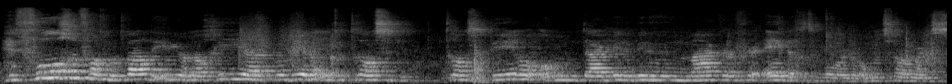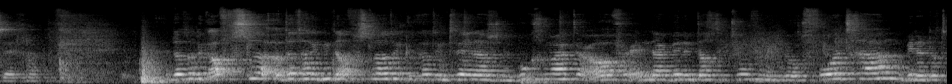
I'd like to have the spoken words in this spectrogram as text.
het volgen van bepaalde ideologieën probeerden om te transiteren om daar binnen, binnen hun maker verenigd te worden, om het zo maar te zeggen dat had ik, dat had ik niet afgesloten. Ik had in 2000 een boek gemaakt daarover. En daarbinnen dacht ik toen van ik wil voortgaan binnen dat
